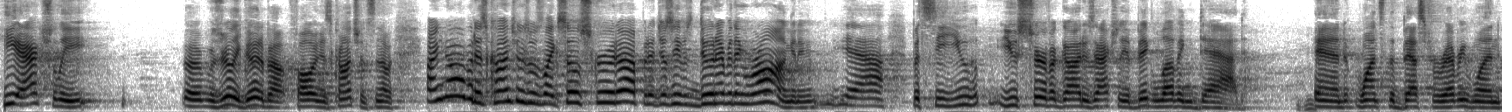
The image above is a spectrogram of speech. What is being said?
he actually uh, was really good about following his conscience. And I, I know, but his conscience was like so screwed up, and it just he was doing everything wrong. And he, yeah, but see, you you serve a God who's actually a big loving dad, and wants the best for everyone.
